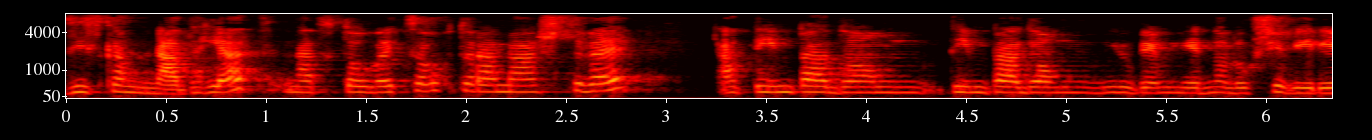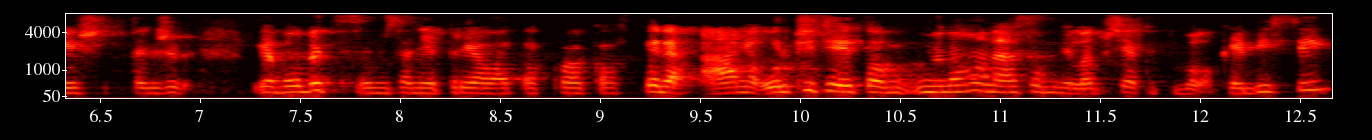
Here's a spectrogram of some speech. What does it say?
získam nadhľad nad tou vecou, ktorá má štve a tým pádom, tým pádom ju viem jednoduchšie vyriešiť. Takže ja vôbec som sa neprijala takú, aká... Teda áno, určite je to mnohonásobne lepšie, ako to bolo kedysi.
